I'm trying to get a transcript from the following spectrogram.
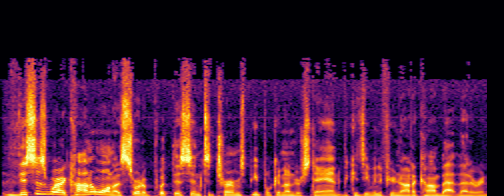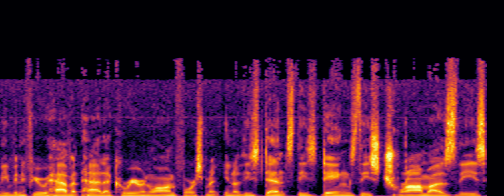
This is where I kind of want to sort of put this into terms people can understand because even if you're not a combat veteran, even if you haven't had a career in law enforcement, you know, these dents, these dings, these traumas, these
